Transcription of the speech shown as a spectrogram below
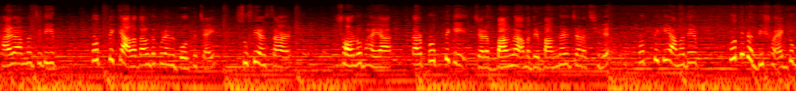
ভাইরা আমরা যদি প্রত্যেককে আলাদা আলাদা করে আমি বলতে চাই, সুফিয়া স্যার, স্বর্ণ ভাইয়া, তার প্রত্যেকেই যারা বাংলা, আমাদের বাংলার যারা ছিলেন, প্রত্যেকেই আমাদের প্রতিটা বিষয় একদম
